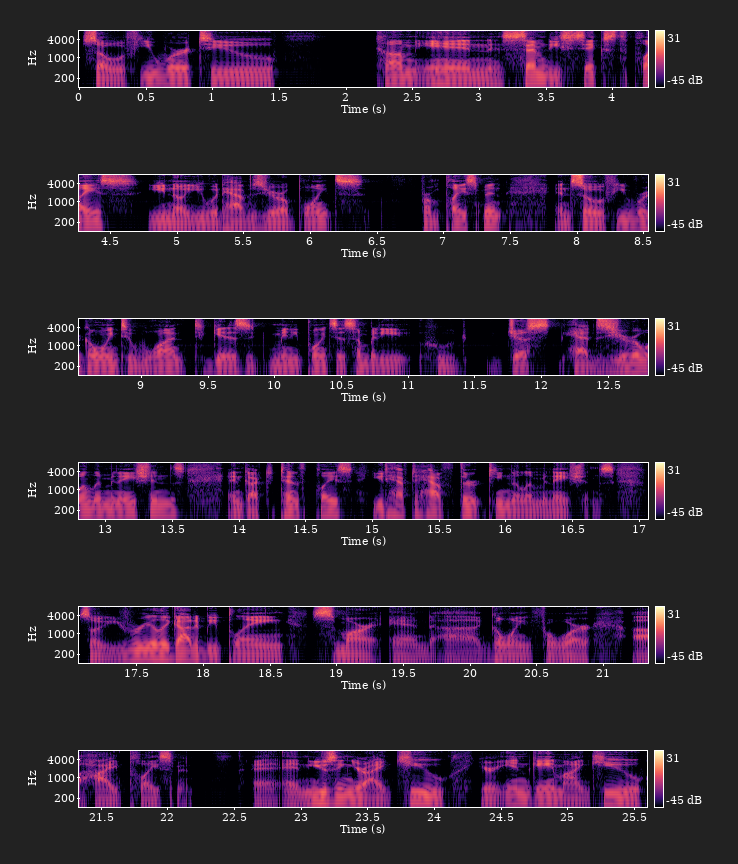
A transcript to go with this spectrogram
So if you were to come in 76th place, you know, you would have zero points from placement. And so if you were going to want to get as many points as somebody who just had zero eliminations and got to 10th place, you'd have to have 13 eliminations. So you really got to be playing smart and uh, going for uh, high placement. And, using your IQ, your in-game IQ,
